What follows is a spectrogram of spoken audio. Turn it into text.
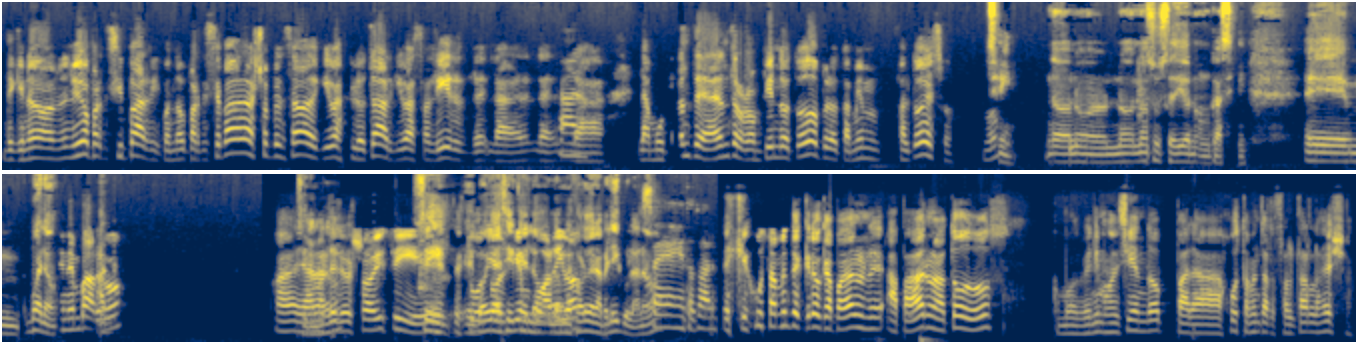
de que no, no iba a participar. Y cuando participaba yo pensaba de que iba a explotar, que iba a salir de- la, la, Claro. la, la mutante de adentro rompiendo todo, pero también faltó eso. ¿no? Sí, no, no, no, no sucedió nunca así. Eh, bueno, Sin embargo, a- Sin Anna embargo, Taylor-Joy sí, sí, es- eh, estuvo voy a todo el decir que es tiempo lo, mejor de la película, ¿no? Sí, total. Es que justamente creo que apagaron, eh, apagaron a todos, como venimos diciendo, para justamente resaltarla a ella.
